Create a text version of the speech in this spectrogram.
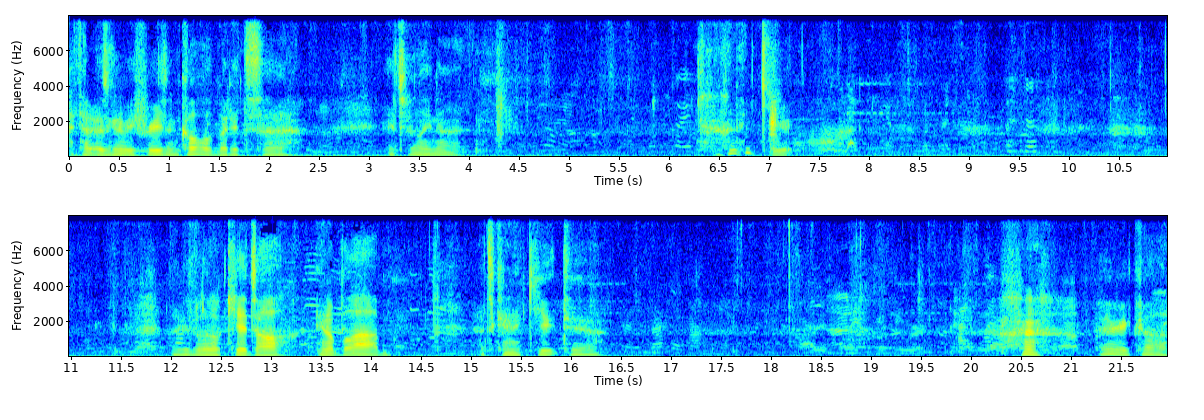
I thought it was going to be freezing cold, but it's uh, it's really not. Cute. Look at the little kids all in a blob. That's kind of cute too. Huh. Very cool.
